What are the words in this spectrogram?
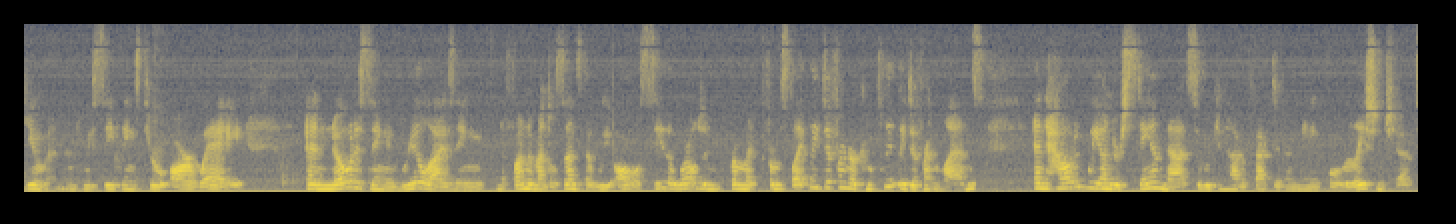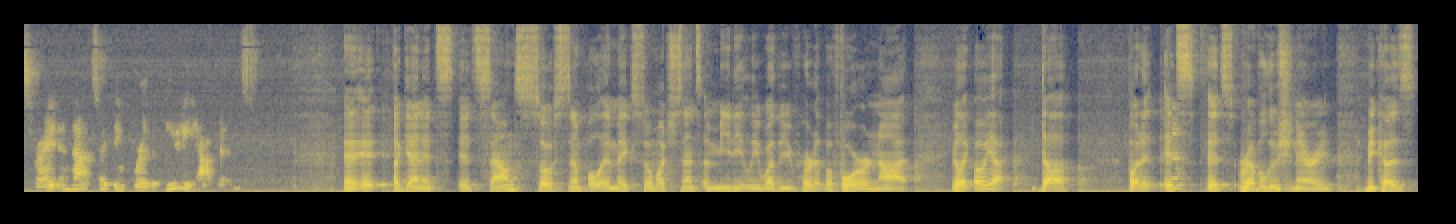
human and we see things through our way. And noticing and realizing in a fundamental sense that we all see the world in, from a, from a slightly different or completely different lens. And how do we understand that so we can have effective and meaningful relationships, right? And that's, I think, where the beauty happens. Uh, it, again, it's it sounds so simple. It makes so much sense immediately, whether you've heard it before or not. You're like, oh yeah, duh but it, it's it's revolutionary because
